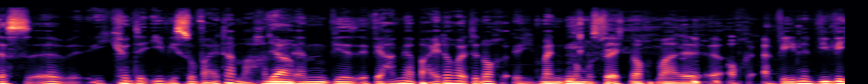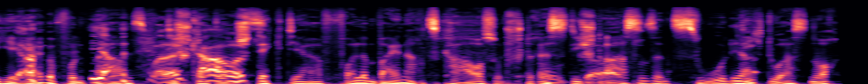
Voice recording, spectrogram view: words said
das, äh, ich könnte ewig so weitermachen. Ja. Ähm, wir, wir haben ja beide heute noch, ich meine, man muss vielleicht noch mal äh, auch erwähnen, wie wir hierher Ja, gefunden ja, haben. Die Stadt Chaos. steckt ja voll im Weihnachtschaos und Stress. Oh Die Gott. Straßen sind zu und dicht. Du hast noch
